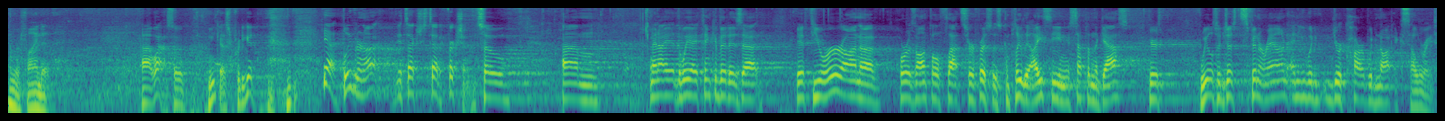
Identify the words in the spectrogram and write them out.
Never find it. Uh, wow, so you guys are pretty good. yeah, believe it or not, it's actually static friction. So, um, and I, the way I think of it is that if you were on a horizontal flat surface is completely icy and you step on the gas, your wheels would just spin around and you would, your car would not accelerate.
